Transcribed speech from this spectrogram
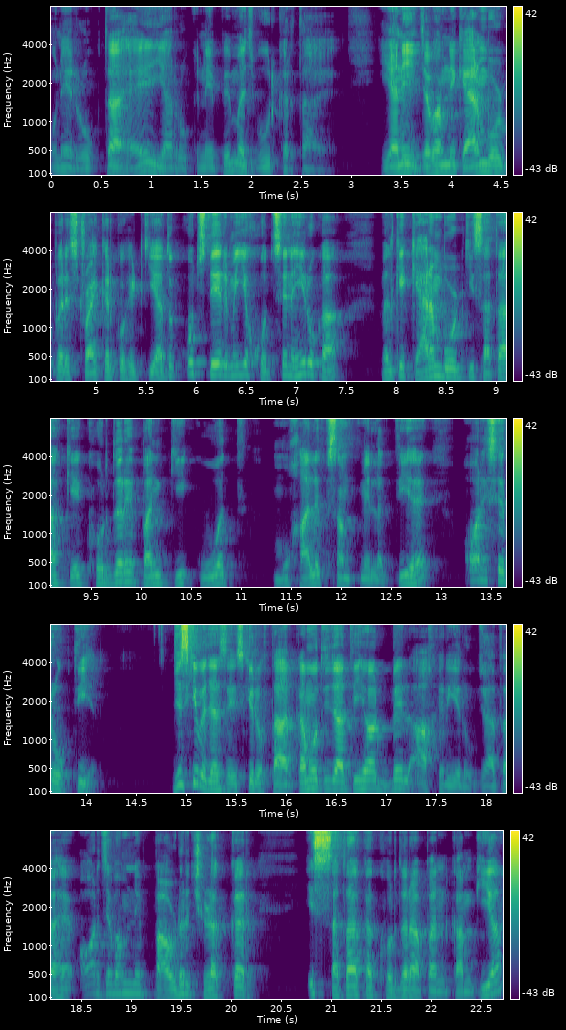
उन्हें रोकता है या रुकने पे मजबूर करता है। यानी जब हमने कैरम बोर्ड पर स्ट्राइकर को हिट किया तो कुछ देर में ये खुद से नहीं रुका, बल्कि कैरम बोर्ड की सतह के खुरदरेपन की कुत मुखालिफ समत में लगती है और इसे रोकती है। जिसकी वजह से इसकी रफ्तार कम होती जाती है और बिल आखिर ये रुक जाता है। और जब हमने पाउडर छिड़क कर इस सतह का खुरदरापन कम किया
